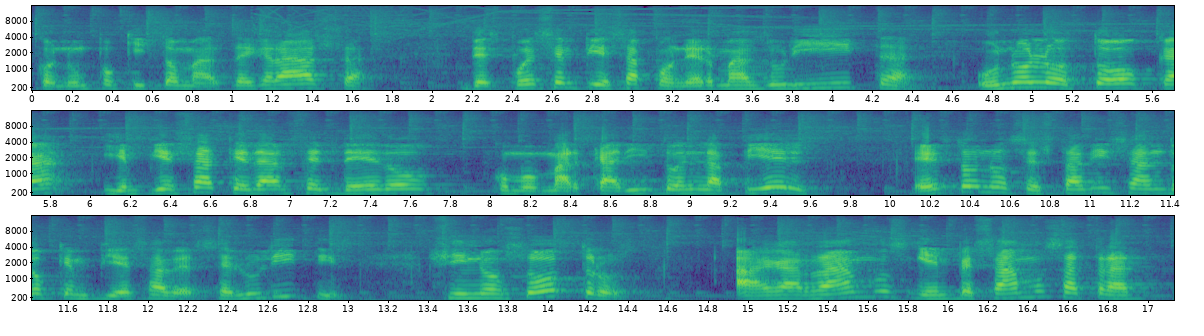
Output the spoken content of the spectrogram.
con un poquito más de grasa. Después se empieza a poner más durita. Uno lo toca y empieza a quedarse el dedo como marcadito en la piel. Esto nos está avisando que empieza a haber celulitis. Si nosotros agarramos y empezamos a tratar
